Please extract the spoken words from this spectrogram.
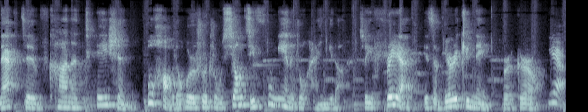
negative connotation 不好的，或者说这种消极负面的这种含义的，所以 Freya is a very cute name for a girl。 Yeah,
